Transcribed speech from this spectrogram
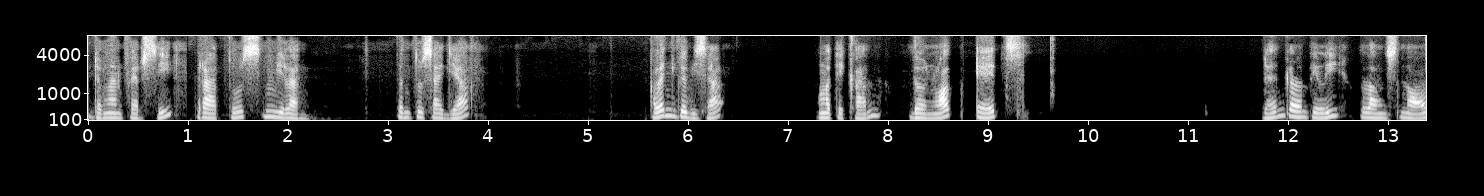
dengan versi 109. Tentu saja Kalian juga bisa mengetikkan download Edge dan kalian pilih launch now.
